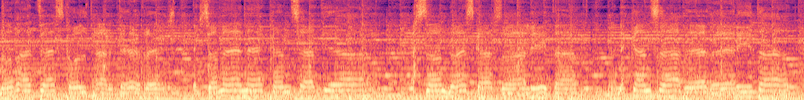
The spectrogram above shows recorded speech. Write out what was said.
No vaig escoltar-te res, d'això me n'he cansat ja. Això no és casualitat, me n'he cansat de veritat.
